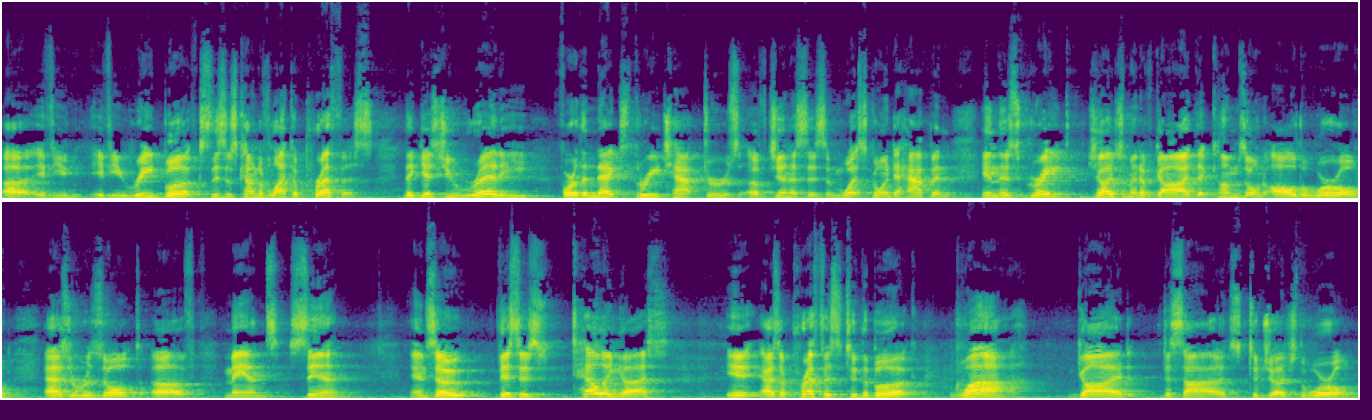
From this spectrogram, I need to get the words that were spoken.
uh, if you if you read books, this is kind of like a preface that gets you ready for the next three chapters of Genesis and what's going to happen in this great judgment of God that comes on all the world as a result of man's sin. And so this is telling us, it, as a preface to the book, why God decides to judge the world.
